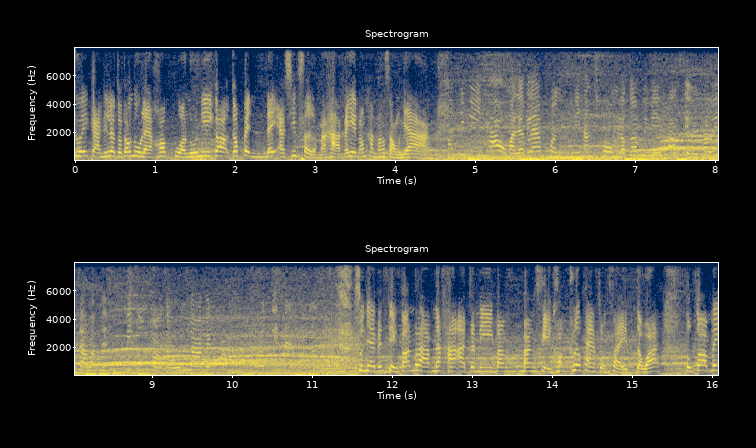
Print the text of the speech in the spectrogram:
ด้วยการที่เราจะต้องดูแลครอบครัวนู่นนี่ก็ก็เป็นได้อาชีพเสริมนะคะก็ยังต้องทำทั้งสองอย่าง ที่มีข่าวออกมาแรกๆ คนมีทั้งชม แล้วก็มีทั้งเสียงวิพากษ์วิจารณ์ว่าเอ๊ะพี่ตุ๊กออกจากวงการไปทำธุรกิจแบบนี้ส่วนใหญ่เป็นเสียงต้อนรับนะคะ อาจจะมีบางบางเสียงเคลือบแคลงสงสัย แต่ว่าตุ๊กก็ไม่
